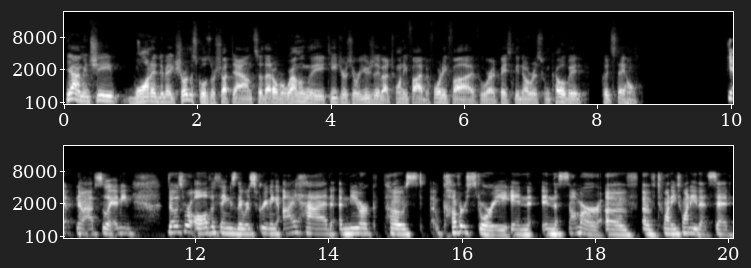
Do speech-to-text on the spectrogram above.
Yeah, I mean, she wanted to make sure the schools were shut down so that overwhelmingly teachers who are usually about 25 to 45, who are at basically no risk from COVID, could stay home. Yeah, no, absolutely. I mean, those were all the things they were screaming. I had a New York Post cover story in in the summer of of 2020 that said,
